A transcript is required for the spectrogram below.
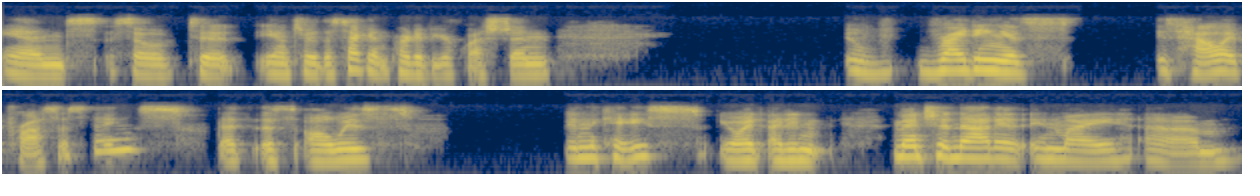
And so, to answer the second part of your question, writing is is how I process things. That, that's always been the case. You know, I, I didn't mention that in my um,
